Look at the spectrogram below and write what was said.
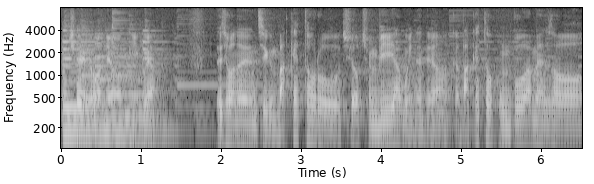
최원영이고요. 네, 저는 지금 마케터로 취업 준비하고 있는데요. 그러니까 마케터 공부하면서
